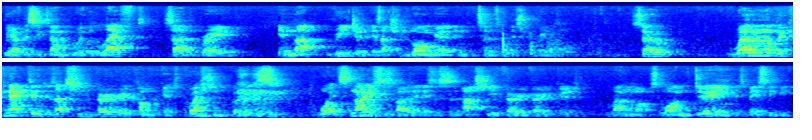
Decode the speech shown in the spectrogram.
we have this example where the left side of the brain in that region is actually longer in terms of this wrinkle. So whether or not they're connected is actually a very, very complicated question, but it's, what's nice about it is it's actually a very, very good landmark. So what I'm doing is basically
